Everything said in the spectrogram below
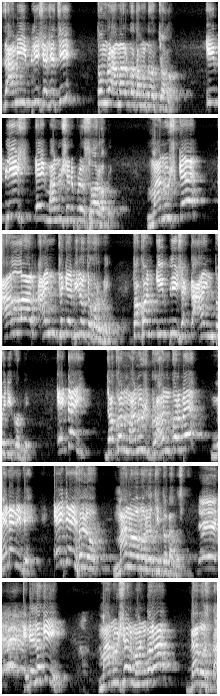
যে আমি ইবলিশ এসেছি, তোমরা আমার কথা মতো চলো। ইবলিশ এই মানুষের উপরে সোয়ার হবে। মানুষকে আল্লাহর আইন থেকে বিরত করবে। তখন ইবলিশ একটা আইন তৈরি করবে। এটাই যখন মানুষ গ্রহণ করবে মেনে নিবে। এইটাই হলো মানব রচিত ব্যবস্থা এটা হলো কি? মানুষের মন গড়া ব্যবস্থা।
